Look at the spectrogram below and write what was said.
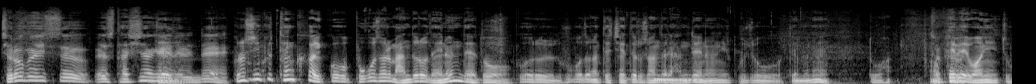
zero base에서 다시 시작해야 네. 되는데 그런 싱크탱크가 있고 보고서를 만들어 내는데도 그거를 후보들한테 제대로 전달이 안 되는 이 구조 때문에 또 어, 저 패배 그 원인이 또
